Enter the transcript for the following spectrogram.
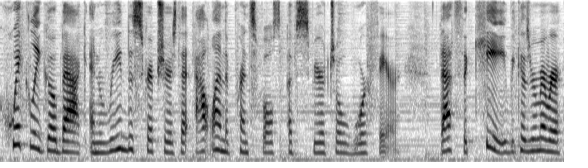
quickly go back and read the scriptures that outline the principles of spiritual warfare. That's the key because remember,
